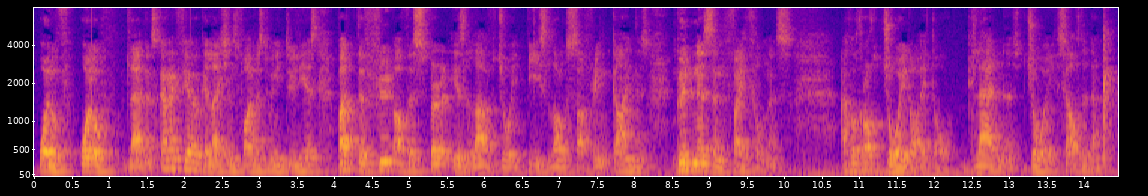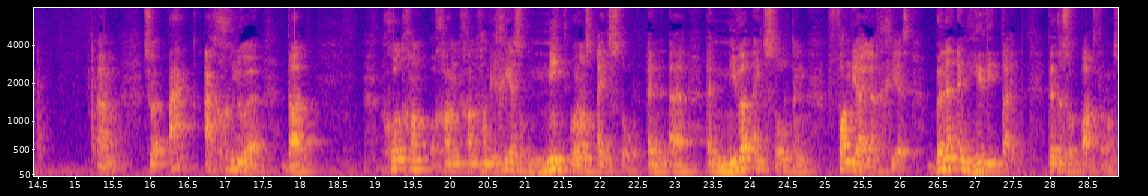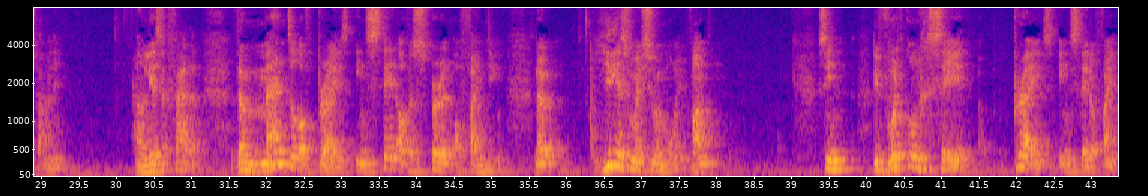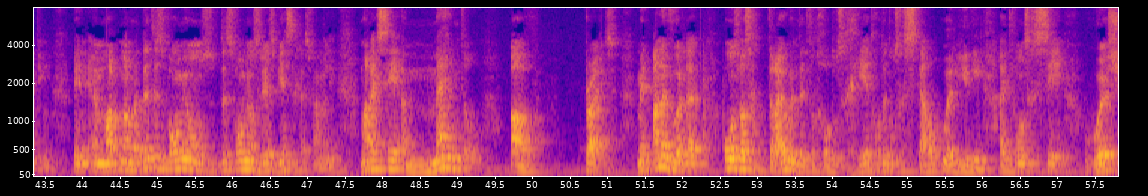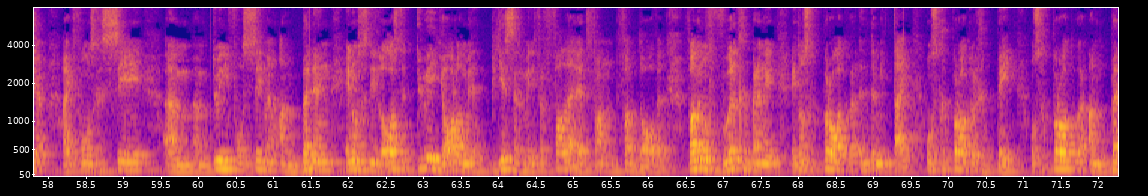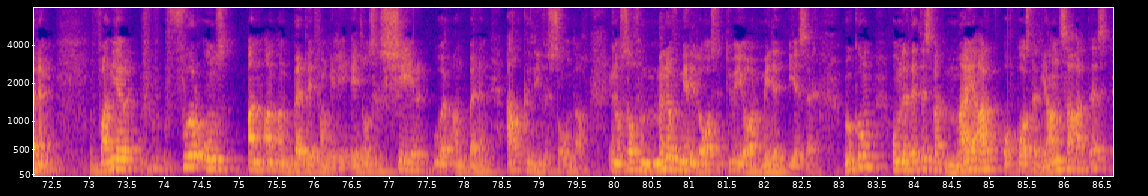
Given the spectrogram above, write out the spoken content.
oil of oil of gladness. Kan ek vir jou Galatians 5:22 lees? But the fruit of the spirit is love, joy, peace, long-suffering, kindness, goodness and faithfulness. Ek wil graag joy daar uithaal. Gladness, joy, selfde ding. Um so ek ek glo dat God gaan gaan gaan gaan die Gees opnuut oor ons uitstort in 'n uh, 'n nuwe uitstorting van die Heilige Gees binne in hierdie tyd. Dit is op pad vir ons familie. Dan lees ek verder. The mantle of praise instead of a spirit of fainting. Nou hierdie is vir my so mooi want sien die woord kon gesê het praise instead of fainting. En, en maar, maar maar dit is waarmee ons dis waarmee ons reeds besig is family. Maar hy sê a mantle of praise. Met ander woorde, ons was getrou in dit wat God ons gegee het. God het ons gestel oor hierdie. Hy het vir ons gesê worship. Hy het vir ons gesê um um 24/7 aanbidding en ons is die laaste 2 jaar al met dit besig met die vervalle hit van van Dawid. Wanneer ons woord gebring het, het ons gepraat oor intimiteit. Ons het gepraat oor gebed. Ons het gepraat oor aanbidding. Wanneer voor ons aan aan aanbid het familie, het ons geshare oor aanbidding elke liewe Sondag. En ons is al vir min of meer die laaste 2 jaar met dit besig. Hoekom? Omdat dit is wat my hart of Pastor Jan se hart is.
